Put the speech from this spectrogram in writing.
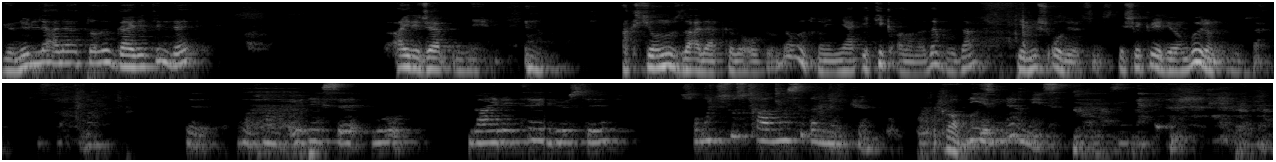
gönülle alakalı, gayretin de ayrıca aksiyonunuzla alakalı olduğunu da unutmayın. Yani etik alana da buradan girmiş oluyorsunuz. Teşekkür ediyorum. Buyurun lütfen. E, Hocam öyleyse bu gayreti gösterip sonuçsuz kalması da mümkün Kalmaz. diyebilir miyiz? Ben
